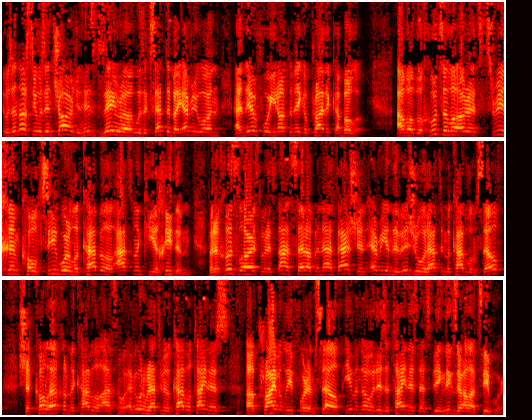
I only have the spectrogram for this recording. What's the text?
There was a nasi who was in charge and his gzeira was accepted by everyone and therefore you don't have to make a private Kabbalah. Aval b'chutz la'aretz tzrichim kol tzibur l'kabel al atzman ki yechidim. But in chutz la'aretz, when it's not set up in that fashion, every individual would have to makabel himself. Shekol echad makabel al atzmo. Everyone would have to be makabel tainus uh, privately for himself, even though it is a tainus that's being nigzer al tzibur.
